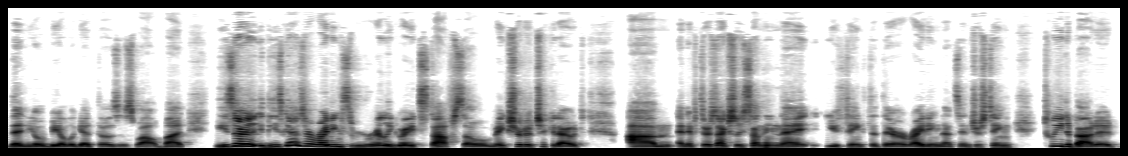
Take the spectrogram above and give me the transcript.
then you'll be able to get those as well. But these are these guys are writing some really great stuff, so make sure to check it out. Um, and if there's actually something that you think that they're writing that's interesting, tweet about it,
